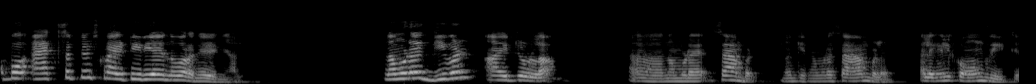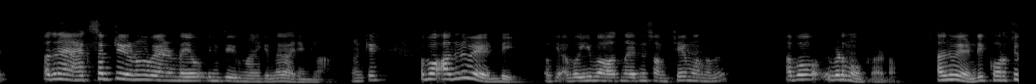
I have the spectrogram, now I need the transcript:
അപ്പോ ആക്സെപ്റ്റൻസ് ക്രൈറ്റീരിയ എന്ന് പറഞ്ഞു കഴിഞ്ഞാൽ നമ്മുടെ ഗിവൺ ആയിട്ടുള്ള നമ്മുടെ സാമ്പിൾ ഓക്കെ നമ്മുടെ സാമ്പിൾ അല്ലെങ്കിൽ കോൺക്രീറ്റ് അതിനെ ആക്സെപ്റ്റ് ചെയ്യണോ വേണ്ടയോ എന്ന് തീരുമാനിക്കുന്ന കാര്യങ്ങളാണ്. ഓക്കെ അപ്പോൾ അതിനു വേണ്ടി ഓക്കെ അപ്പോൾ ഈ ഭാഗത്തുനിന്നായിരുന്നു സംശയം വന്നത്. അപ്പോൾ ഇവിടെ നോക്കുക കേട്ടോ. അതിനു വേണ്ടി കുറച്ച്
